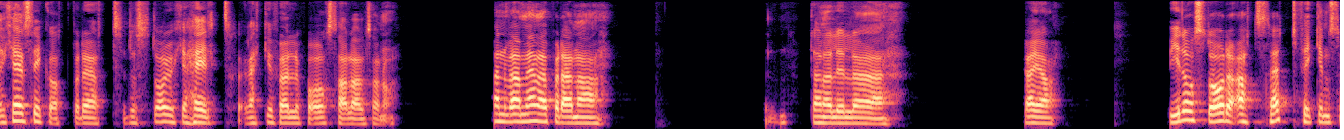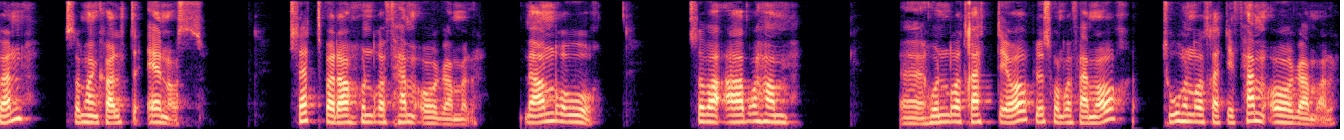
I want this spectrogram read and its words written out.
Det er ikke helt sikkert, for det, det står jo ikke helt rekkefølge på årstallet. altså nå. Men vær med meg på denne, denne lille greia. Videre står det at Seth fikk en sønn som han kalte Enos. Seth var da 105 år gammel. Med andre ord så var Abraham 130 eh, år pluss 105 år, 235 år gammel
